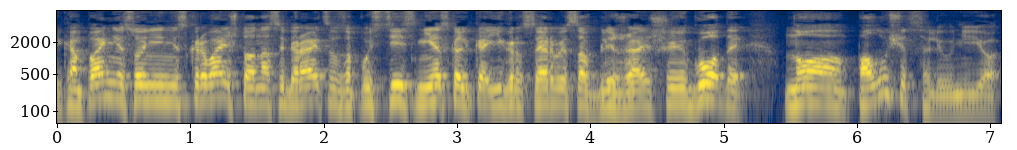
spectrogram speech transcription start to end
И компания Sony не скрывает, что она собирается запустить несколько игр-сервисов в ближайшие годы. Но получится ли у нее?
